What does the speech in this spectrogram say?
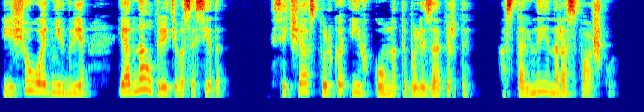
еще у одних две и одна у третьего соседа. Сейчас только их комнаты были заперты, остальные нараспашку.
